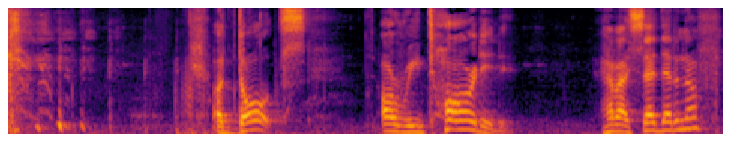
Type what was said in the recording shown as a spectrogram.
Adults are retarded. Have I said that enough?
